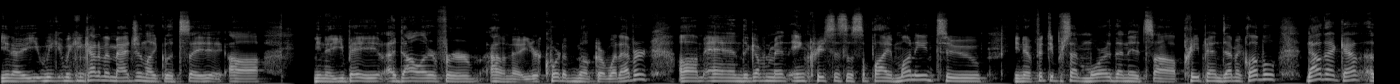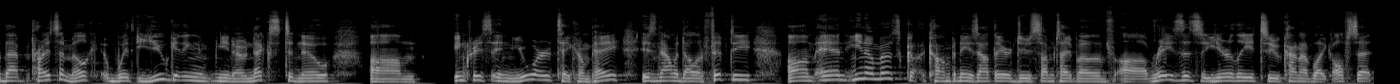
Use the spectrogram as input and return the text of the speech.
You know, we, we can kind of imagine like let's say uh, you know you pay a dollar for i don't know your quart of milk or whatever um, and the government increases the supply of money to you know 50% more than its uh, pre-pandemic level. Now that ga- that price of milk with you getting you know next to no um, increase in your take-home pay is now a dollar fifty um, and you know most co- companies out there do some type of uh, raises yearly to kind of like offset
